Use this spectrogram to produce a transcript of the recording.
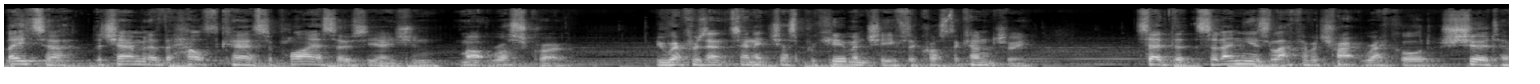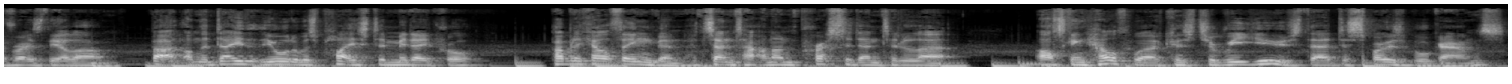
Later, the chairman of the Healthcare Supply Association, Mark Roscrow, who represents NHS procurement chiefs across the country, said that Selenia's lack of a track record should have raised the alarm. But on the day that the order was placed in mid April, Public Health England had sent out an unprecedented alert asking health workers to reuse their disposable gowns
